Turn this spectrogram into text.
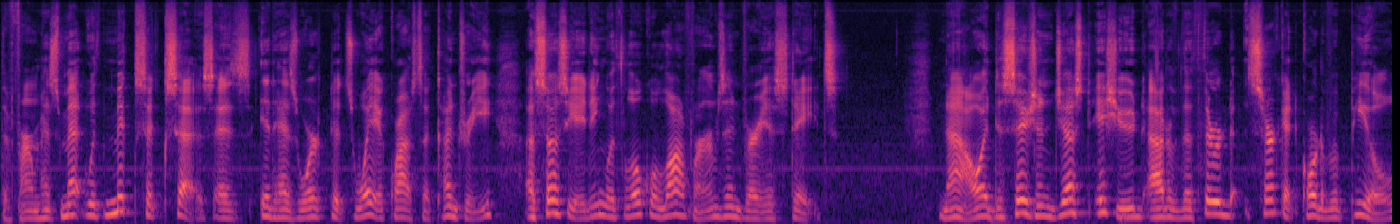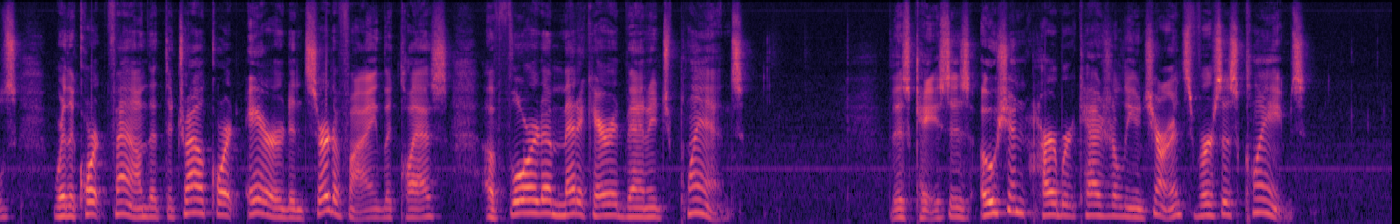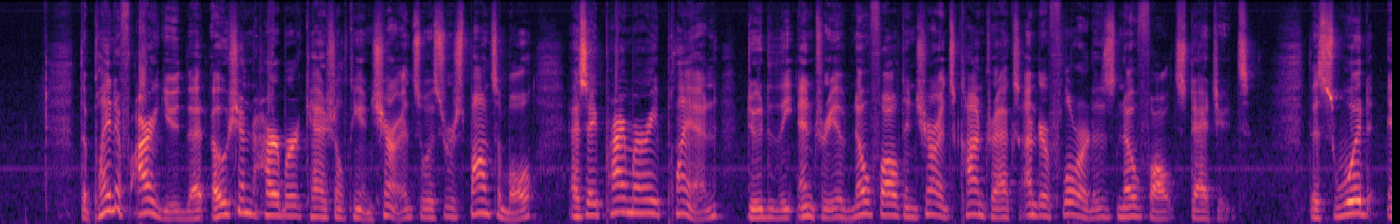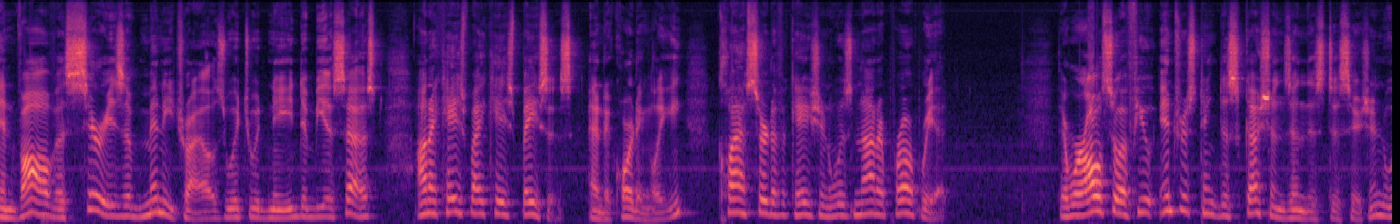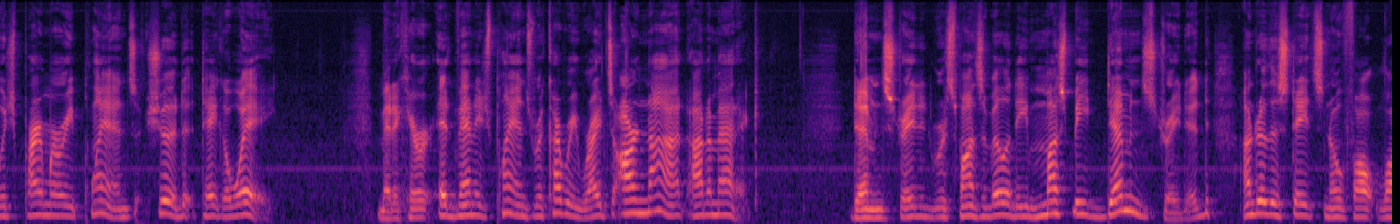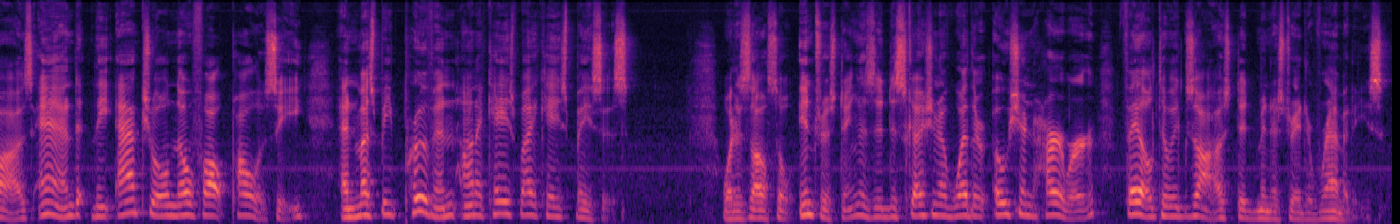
The firm has met with mixed success as it has worked its way across the country, associating with local law firms in various states. Now, a decision just issued out of the Third Circuit Court of Appeals, where the court found that the trial court erred in certifying the class of Florida Medicare Advantage plans. This case is Ocean Harbor Casualty Insurance versus Claims. The plaintiff argued that Ocean Harbor Casualty Insurance was responsible as a primary plan due to the entry of no fault insurance contracts under Florida's no fault statutes. This would involve a series of mini trials which would need to be assessed on a case by case basis, and accordingly, class certification was not appropriate. There were also a few interesting discussions in this decision which primary plans should take away. Medicare Advantage plans recovery rights are not automatic. Demonstrated responsibility must be demonstrated under the state's no fault laws and the actual no fault policy and must be proven on a case by case basis. What is also interesting is a discussion of whether Ocean Harbor failed to exhaust administrative remedies.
